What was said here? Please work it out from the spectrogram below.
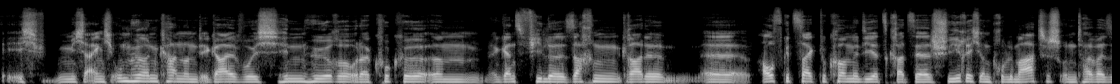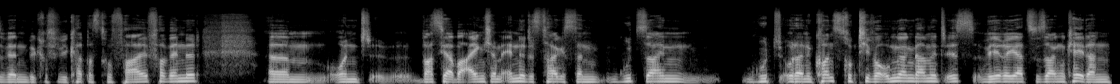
ich mich eigentlich umhören kann und egal wo ich hinhöre oder gucke, ähm, ganz viele Sachen gerade äh, aufgezeigt bekomme, die jetzt gerade sehr schwierig und problematisch und teilweise werden Begriffe wie katastrophal verwendet. Ähm, und äh, was ja aber eigentlich am Ende des Tages dann gut sein gut oder ein konstruktiver Umgang damit ist, wäre ja zu sagen, okay, dann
